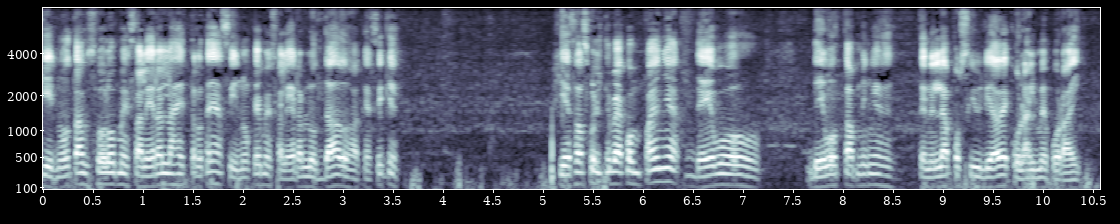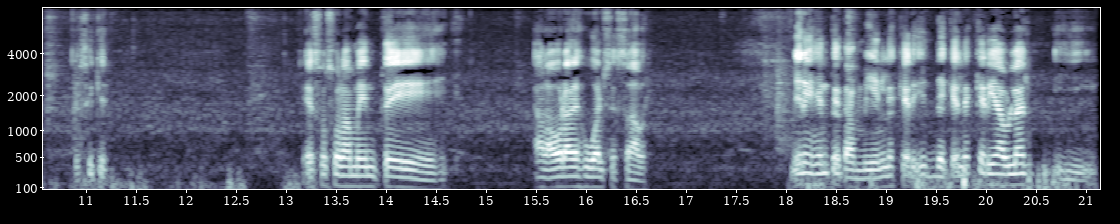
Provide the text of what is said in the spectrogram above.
que no tan solo me salieran las estrategias, sino que me salieran los dados. Así que si esa suerte me acompaña, debo, debo también tener la posibilidad de colarme por ahí. Así que eso solamente a la hora de jugar se sabe. Miren gente, también les quería, de qué les quería hablar y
